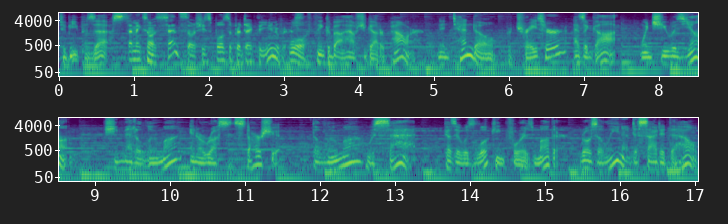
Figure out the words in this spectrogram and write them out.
to be possessed. That makes no sense, though. She's supposed to protect the universe. Well, think about how she got her power. Nintendo portrays her as a god. When she was young, she met a Luma in a rusted starship. The Luma was sad because it was looking for his mother. Rosalina decided to help,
